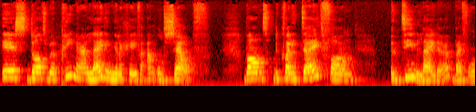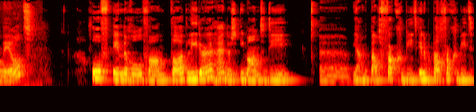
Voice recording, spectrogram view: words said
is dat we primair leiding willen geven aan onszelf. Want de kwaliteit van een teamleider bijvoorbeeld, of in de rol van thought leader, hè, dus iemand die uh, ja, een bepaald vakgebied, in een bepaald vakgebied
